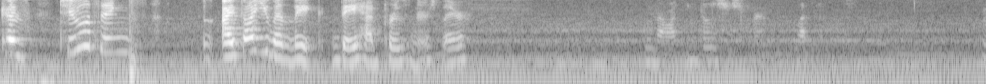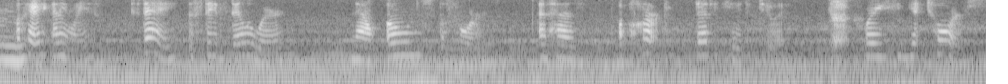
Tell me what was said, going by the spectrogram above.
cause two things. I thought you meant they they had prisoners there. No, I think those just for weapons. Mm. Okay, anyways, today the state of Delaware now owns the fort and has a park dedicated to it where you can get tours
